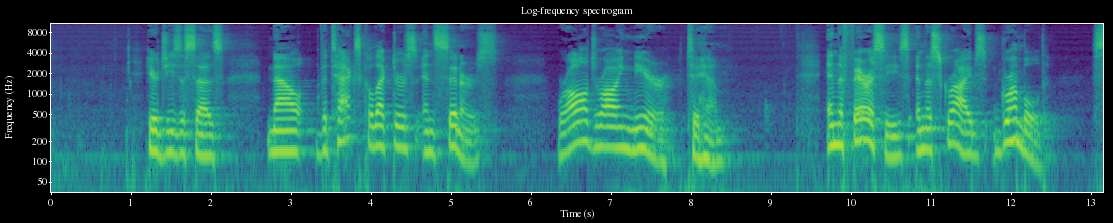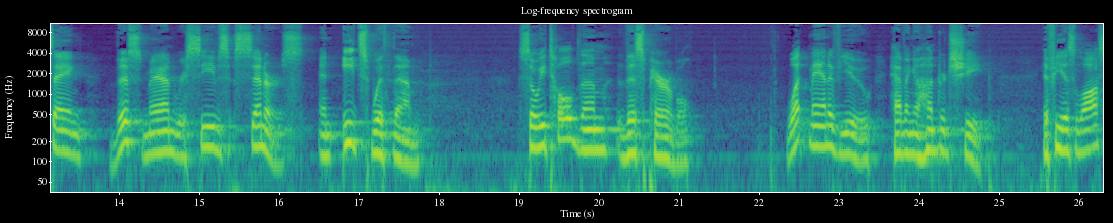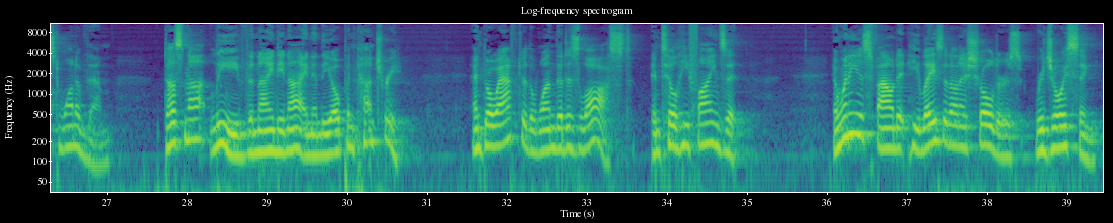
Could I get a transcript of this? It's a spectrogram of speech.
Here Jesus says, Now the tax collectors and sinners were all drawing near to him. And the Pharisees and the scribes grumbled, saying, this man receives sinners and eats with them. So he told them this parable What man of you, having a hundred sheep, if he has lost one of them, does not leave the ninety nine in the open country and go after the one that is lost until he finds it? And when he has found it, he lays it on his shoulders, rejoicing.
